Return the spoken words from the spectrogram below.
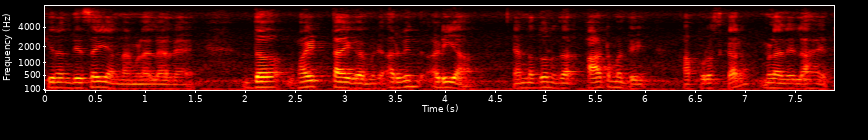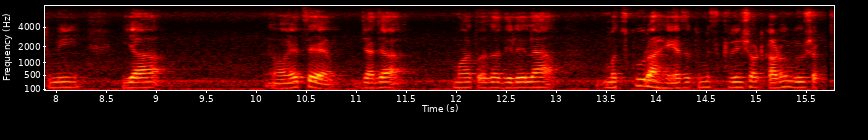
Kiran Desai यांना मिळालेला आहे. द व्हाईट टायगर म्हणजे अरविंद अडिया यांना दोन हजार आठमध्ये हा पुरस्कार मिळालेला आहे. तुम्ही या याचे ज्या ज्या महत्त्वाचा दिलेला मजकूर आहे याचा तुम्ही स्क्रीनशॉट काढून घेऊ शकता.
